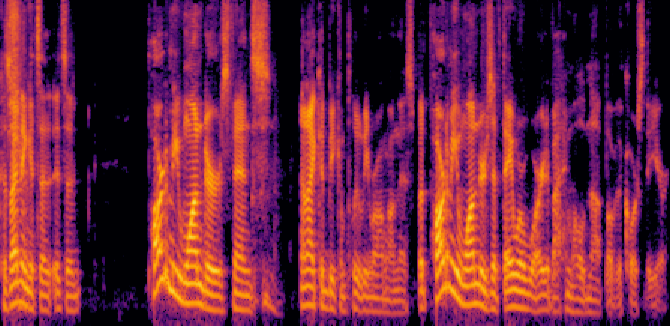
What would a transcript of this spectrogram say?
Because I think it's a it's a part of me wonders, Vince, and I could be completely wrong on this, but part of me wonders if they were worried about him holding up over the course of the year.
